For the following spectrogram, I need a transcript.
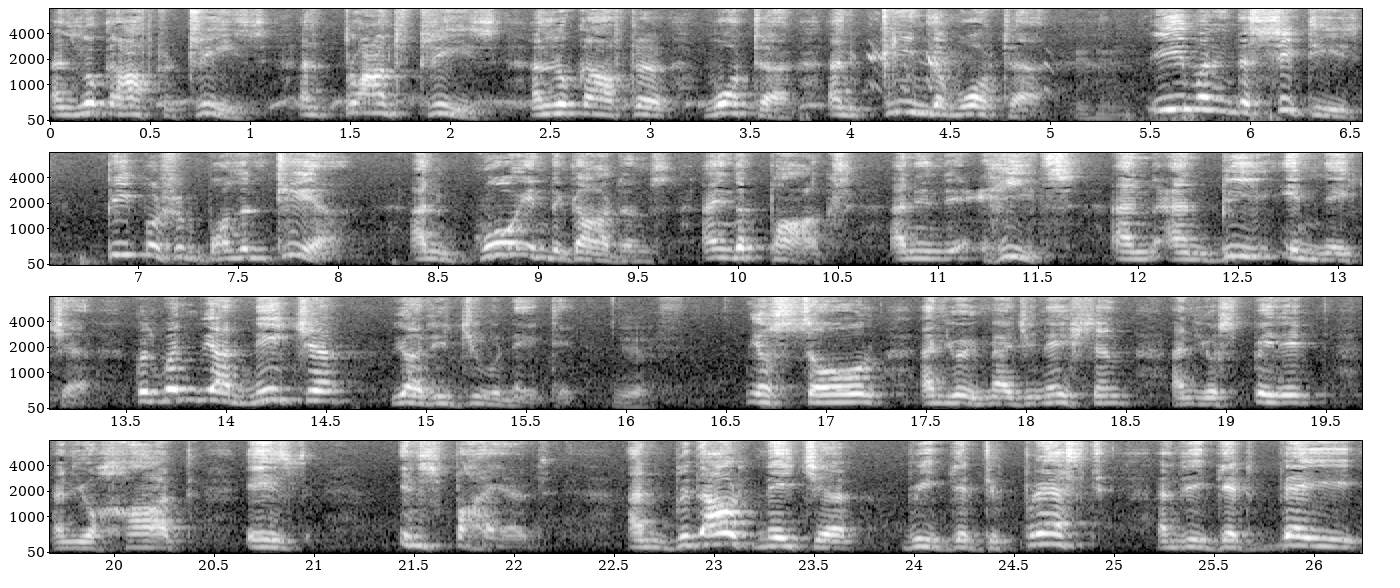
and look after trees and plant trees and look after water and clean the water. Mm-hmm. Even in the cities, people should volunteer and go in the gardens and in the parks and in the heaths and, and be in nature. Because when we are nature, we are rejuvenated. Yes. Your soul and your imagination and your spirit and your heart is inspired. And without nature, we get depressed and we get very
